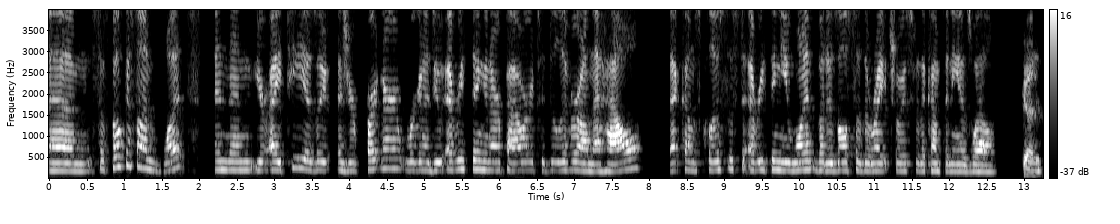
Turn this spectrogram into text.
Um, so focus on what and then your IT as a as your partner, we're going to do everything in our power to deliver on the how. That comes closest to everything you want, but is also the right choice for the company as well. Got it.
